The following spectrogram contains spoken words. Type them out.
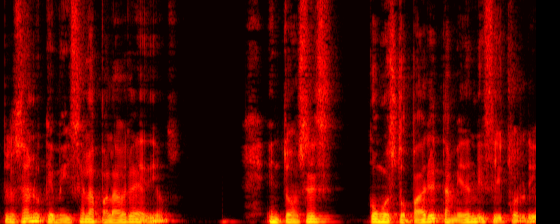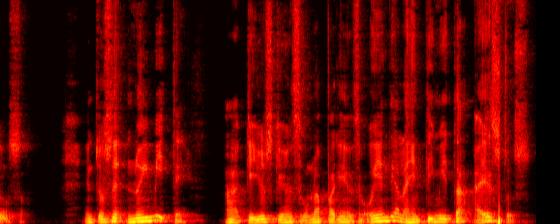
Pero ¿saben lo que me dice la palabra de Dios? Entonces, como vuestro Padre también es misericordioso. Entonces, no imite a aquellos que viven según la apariencia. Hoy en día la gente imita a estos.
